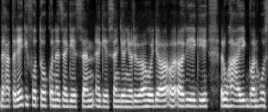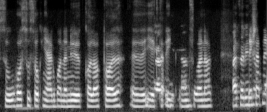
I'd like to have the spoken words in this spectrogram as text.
De hát a régi fotókon ez egészen, egészen gyönyörű, ahogy a, a, a régi ruháikban, hosszú, hosszú szoknyákban a nők kalappal eh, jégtáncolnak. Hát szerintem és hát ne,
